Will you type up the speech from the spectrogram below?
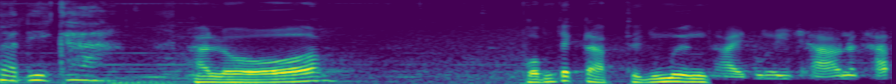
สวัสดีค่ะ ฮัลโหล ผมจะกลับถึงเมืองไทยพรุ่งนี้เช้านะครับ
